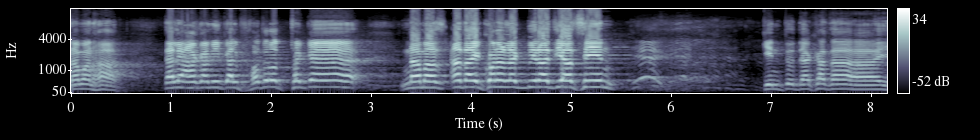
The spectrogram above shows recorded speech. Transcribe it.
নামান হাত। তাহলে আগামীকাল ফজরত থেকে নামাজ আদায় করা লাগবে, রাজি আছেন? কিন্তু দেখা যায়,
